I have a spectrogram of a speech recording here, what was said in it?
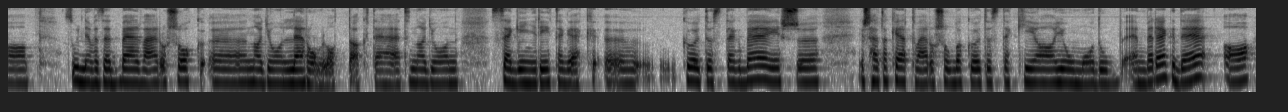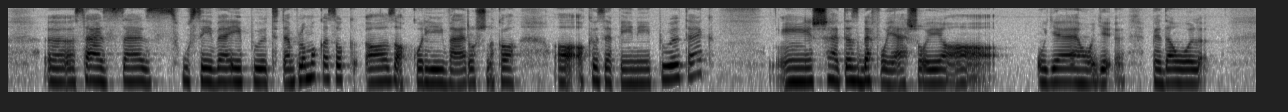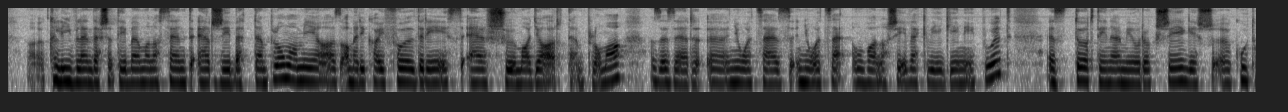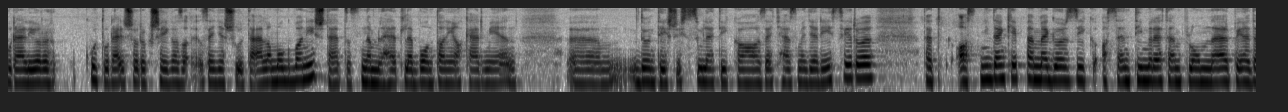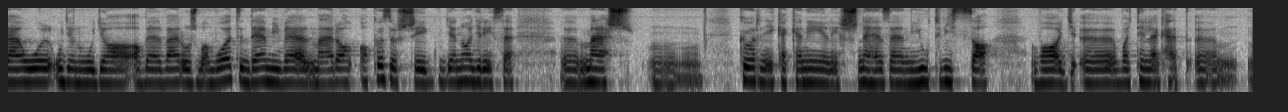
az úgynevezett belvárosok nagyon leromlottak, tehát nagyon szegény rétegek költöztek be, és, és hát a kertvárosokba költöztek ki a jómódúbb emberek, de a 100-120 éve épült templomok, azok az akkori városnak a, a, a közepén épültek, és hát ez befolyásolja ugye, hogy például Cleveland esetében van a Szent Erzsébet templom, ami az amerikai földrész első magyar temploma, az 1880-as évek végén épült. Ez történelmi örökség és kulturális kulturális örökség az, az Egyesült Államokban is, tehát ezt nem lehet lebontani, akármilyen döntés is születik az egyházmegye részéről. Tehát azt mindenképpen megőrzik, a Szent Imre templomnál például ugyanúgy a, a belvárosban volt, de mivel már a, a közösség ugye nagy része más mm, környékeken él, és nehezen jut vissza, vagy, vagy tényleg hát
